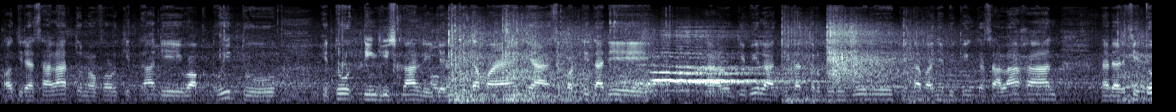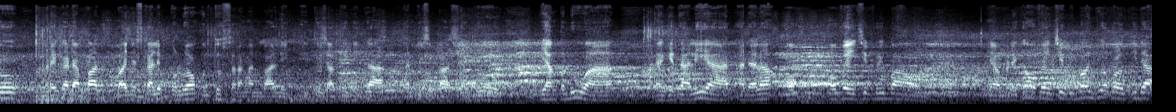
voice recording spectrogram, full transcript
Kalau tidak salah turnover kita di waktu itu itu tinggi sekali. Jadi kita main ya seperti tadi Ruki bilang kita terburu-buru, kita banyak bikin kesalahan. Nah dari situ mereka dapat banyak sekali peluang untuk serangan balik. Itu satu kita antisipasi dulu. Yang kedua yang kita lihat adalah off- offensive rebound. Ya mereka offensive rebound juga kalau tidak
